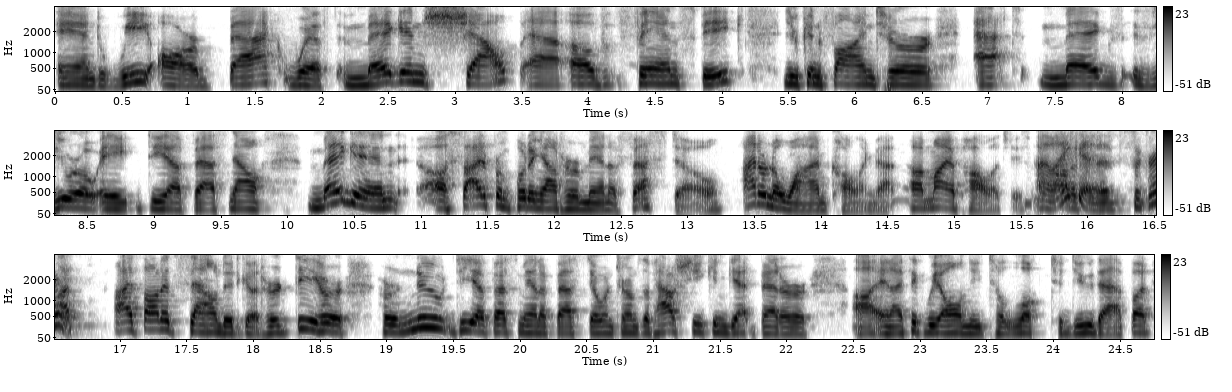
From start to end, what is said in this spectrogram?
And we are back with Megan Schaub uh, of FanSpeak. You can find her at Megs08DFS. Now, Megan, aside from putting out her manifesto, I don't know why I'm calling that. Uh, my apologies. I like uh, it. It's great. I thought it sounded good. Her D, her her new DFS manifesto in terms of how she can get better, uh, and I think we all need to look to do that. But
